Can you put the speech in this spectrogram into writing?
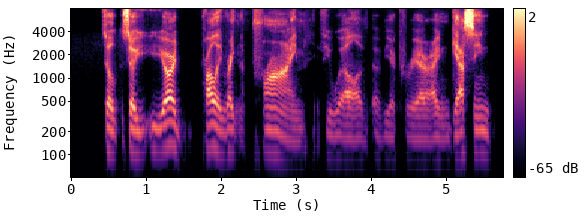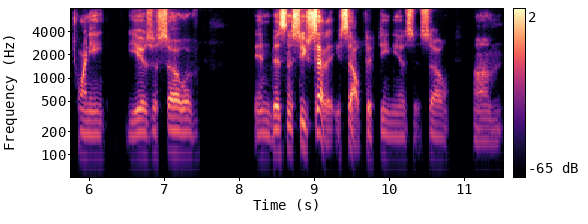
so so you're probably right in the prime, if you will, of, of your career. I'm guessing 20 years or so of in business. You said it yourself, 15 years or so. Um,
